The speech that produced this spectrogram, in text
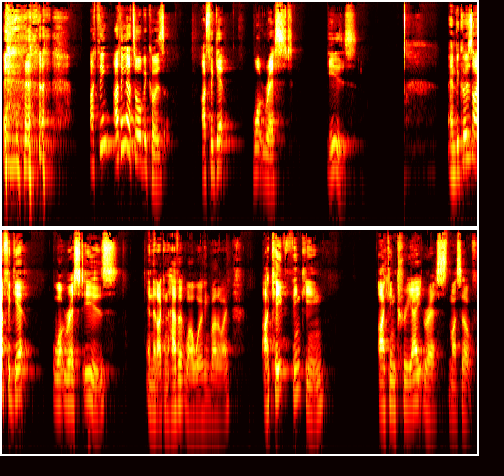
I think I think that's all because I forget what rest is. And because I forget what rest is, and that I can have it while working, by the way, I keep thinking I can create rest myself.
